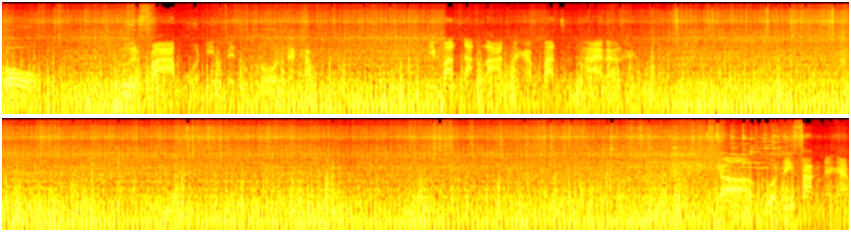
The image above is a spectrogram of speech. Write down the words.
โอ้มืดฟ้ามัวดินไปตรงโน้นนะครับนี่บ้านดักหลานนะครับ บ้านสุดท้ายแล้วนะครับ ก็บวดให้ฟังนะครับ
